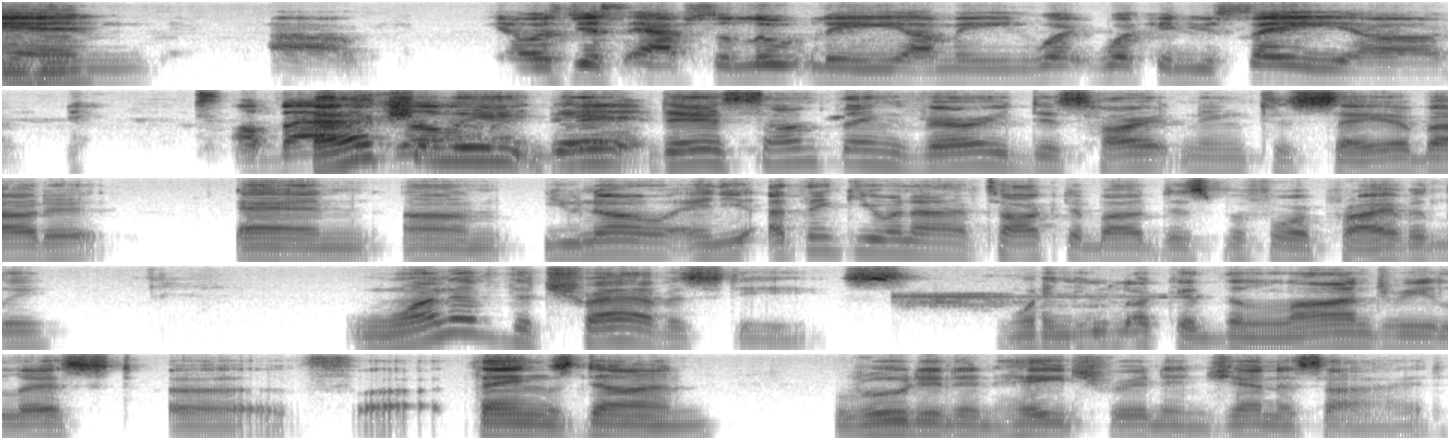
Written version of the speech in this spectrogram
Mm-hmm. and uh, you know it's just absolutely. I mean, what what can you say uh, about Actually, there, there's something very disheartening to say about it. And um, you know, and you, I think you and I have talked about this before privately. One of the travesties when you look at the laundry list of uh, things done rooted in hatred and genocide,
